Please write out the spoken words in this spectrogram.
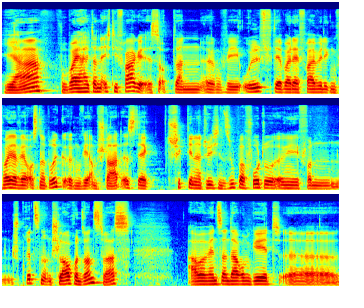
Ja, wobei halt dann echt die Frage ist, ob dann irgendwie Ulf, der bei der Freiwilligen Feuerwehr Osnabrück irgendwie am Start ist, der schickt dir natürlich ein super Foto irgendwie von Spritzen und Schlauch und sonst was. Aber wenn es dann darum geht, äh,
